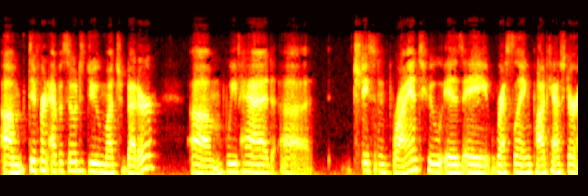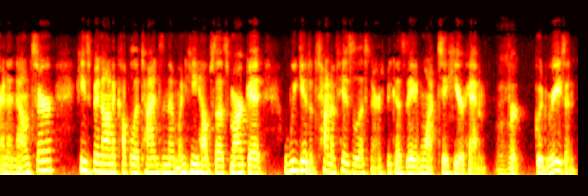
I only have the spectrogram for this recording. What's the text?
um, different episodes do much better um, we've had uh, Jason Bryant, who is a wrestling podcaster and announcer. He's been on a couple of times, and then when he helps us market, we get a ton of his listeners because they want to hear him mm-hmm. for good reason.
